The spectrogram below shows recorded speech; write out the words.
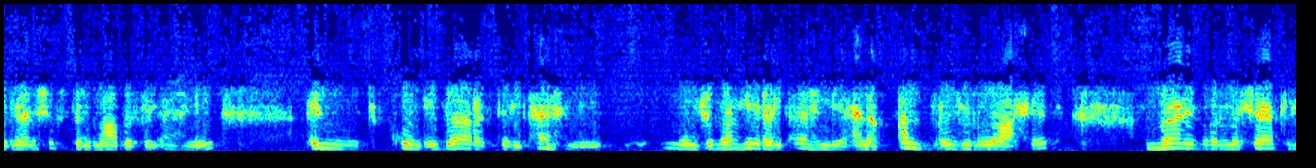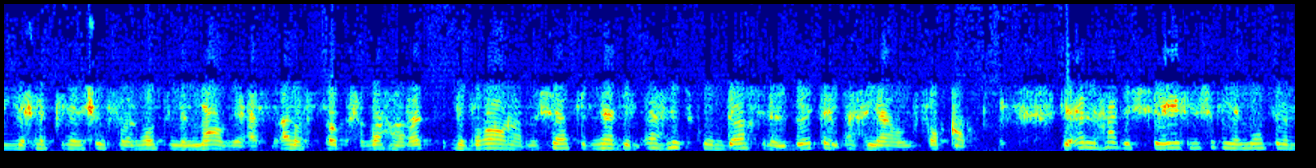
اللي أنا شفته الماضي في الأهلي إن تكون إدارة الأهلي وجماهير الأهلي على قلب رجل واحد ما نبغى المشاكل اللي إحنا كنا نشوفها الموسم الماضي على السطح ظهرت نبغاها مشاكل نادي الأهلي تكون داخل البيت الأهلاوي فقط. لأن هذا الشيء إحنا شفنا الموسم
